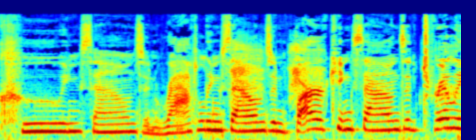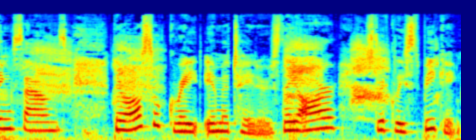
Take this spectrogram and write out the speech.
cooing sounds and rattling sounds and barking sounds and trilling sounds. They're also great imitators. They are, strictly speaking,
